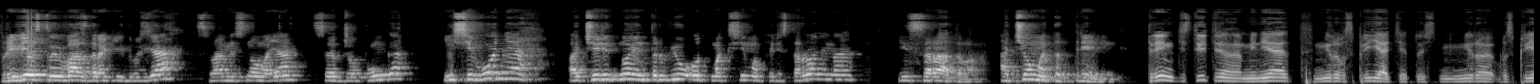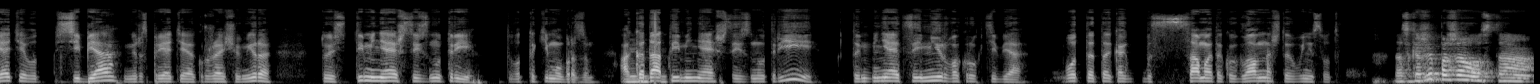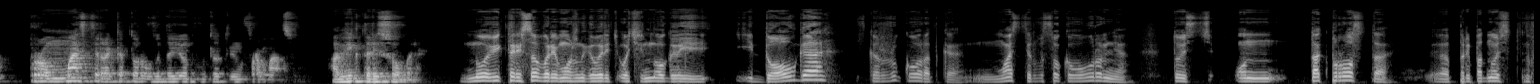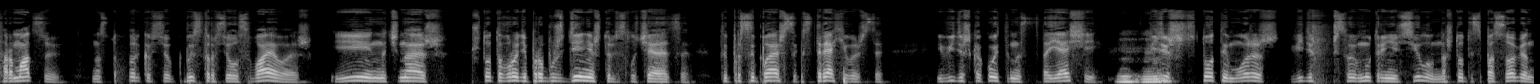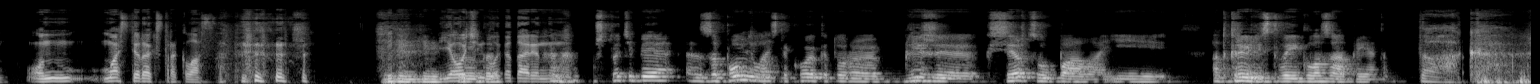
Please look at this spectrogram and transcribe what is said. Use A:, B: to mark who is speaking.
A: Приветствую вас, дорогие друзья! С вами снова я, Серджо Пунга. И сегодня очередное интервью от Максима Пересторонина из Саратова. О чем этот тренинг?
B: Тренинг действительно меняет мировосприятие, то есть мировосприятие вот себя, мировосприятие окружающего мира. То есть ты меняешься изнутри, вот таким образом. А mm-hmm. когда ты меняешься изнутри, то меняется и мир вокруг тебя. Вот это как бы самое такое главное, что я вынес вот
A: Расскажи, пожалуйста, про мастера, который выдает вот эту информацию, о Викторе Соборе.
B: Ну, о Викторе Соборе можно говорить очень много и, и долго. Скажу коротко. Мастер высокого уровня, то есть он так просто э, преподносит информацию, настолько все быстро все усваиваешь и начинаешь что-то вроде пробуждения, что ли, случается. Ты просыпаешься, стряхиваешься и видишь, какой ты настоящий, mm видишь, что ты можешь, видишь свою внутреннюю силу, на что ты способен. Он мастер экстра класса. Я очень благодарен.
A: Что тебе запомнилось такое, которое ближе к сердцу упало и открылись твои глаза при этом?
B: Так,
